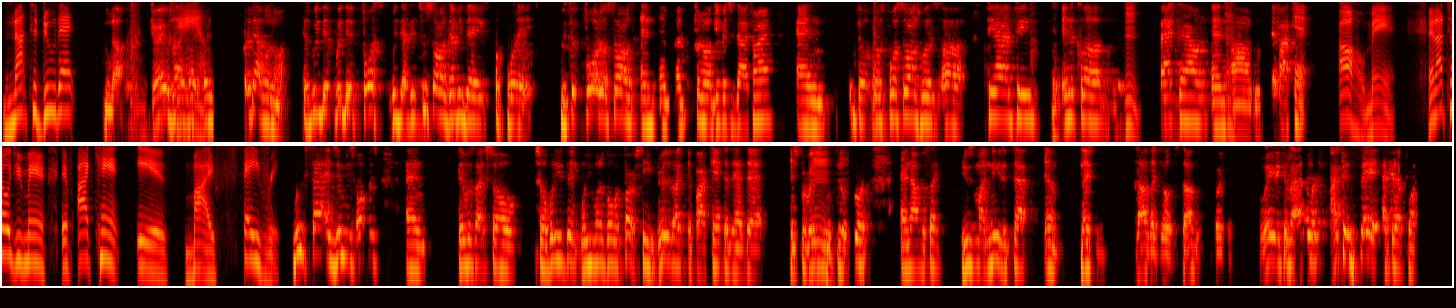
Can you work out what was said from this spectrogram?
not to do that? No, Dre was like, Damn. "Wait, wait, put that one on because we did we did four we did, I did two songs every day for four days. We took four of those songs and, and, and put it on "Get Rich or Die Trying," and th- those four songs was uh, PIMP in the club, Mm. back down, and um, if I can't. Oh man. And I told you, man, if I can't is my favorite. we sat in Jimmy's office and it was like, so, so what do you think? What do you want to go with first? He really liked if I can't because it had that inspirational mm. feel to it. And I was like, using my knee to tap him next to me. So I was like, yo, it's the other birthday. Wait, because I I couldn't say it at that point.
